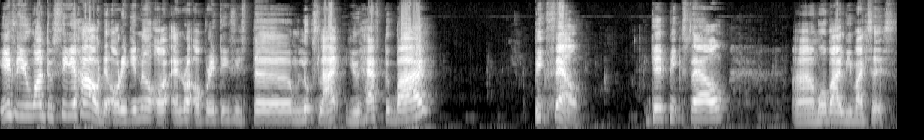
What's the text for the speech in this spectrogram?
If you want to see how the original or Android operating system looks like, you have to buy Pixel. Okay, Pixel uh, mobile devices.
